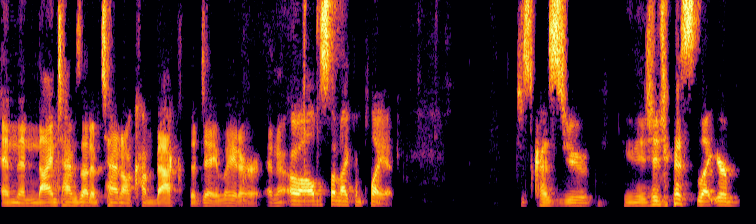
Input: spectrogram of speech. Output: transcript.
And then nine times out of 10, I'll come back the day later and oh, all of a sudden I can play it. Just because you you need to just let your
